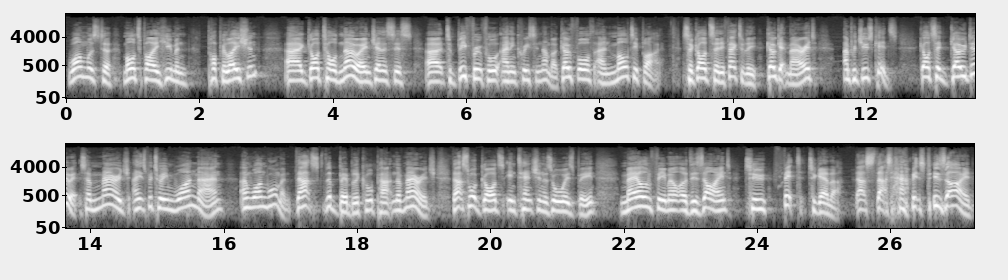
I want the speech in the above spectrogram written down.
one was to multiply human population. Uh, God told Noah in Genesis uh, to be fruitful and increase in number. Go forth and multiply. So God said effectively, go get married and produce kids. God said, go do it. So marriage, and it's between one man and one woman. That's the biblical pattern of marriage. That's what God's intention has always been. Male and female are designed to fit together. That's, that's how it's designed.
